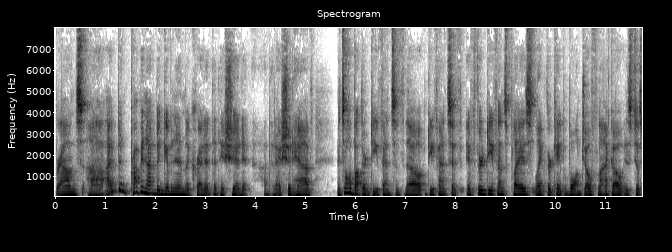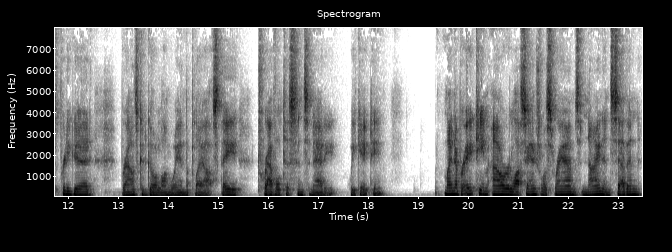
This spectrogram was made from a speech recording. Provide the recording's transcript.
Browns, uh, I've been probably not been giving them the credit that they should that I should have. It's all about their defensive though. Defense. If if their defense plays like they're capable, and Joe Flacco is just pretty good, Browns could go a long way in the playoffs. They travel to Cincinnati week 18. My number eight team, our Los Angeles Rams, nine and seven.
